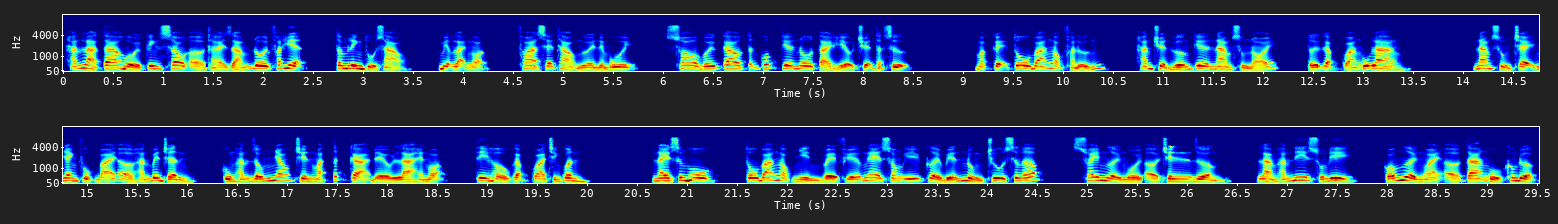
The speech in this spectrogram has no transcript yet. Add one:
hắn là ta hồi kinh sau ở thái giám đôi phát hiện, tâm linh thủ xảo, miệng lại ngọn, pha sẽ thảo người niềm vui, so với cao tấn quốc kia nô tài hiểu chuyện thật sự. Mặc kệ Tô Bá Ngọc phản ứng, hắn chuyển hướng kia Nam Sùng nói, tới gặp quá ngũ lang. Nam Sùng chạy nhanh phục bái ở hắn bên chân, cùng hắn giống nhau trên mặt tất cả đều là hèn mọn, ti hầu gặp qua chính quân. Nay xưng hô, Tô Bá Ngọc nhìn về phía nghe xong ý cười biến nùng chu xương ấp, xoay người ngồi ở trên giường, làm hắn đi xuống đi, có người ngoài ở ta ngủ không được,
